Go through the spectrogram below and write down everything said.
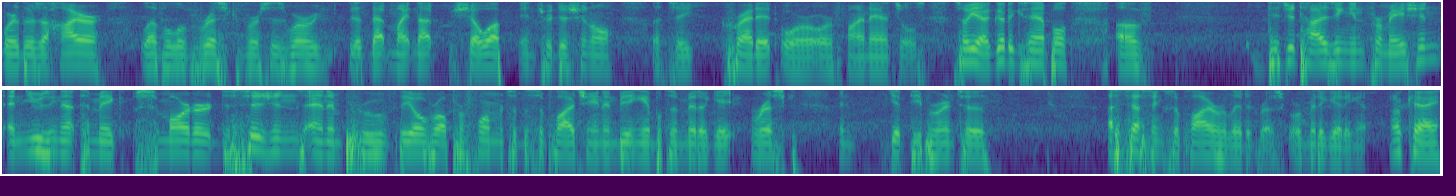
where there's a higher level of risk versus where that, that might not show up in traditional, let's say, credit or, or financials. So, yeah, a good example of digitizing information and using that to make smarter decisions and improve the overall performance of the supply chain and being able to mitigate risk and get deeper into assessing supplier related risk or mitigating it. Okay.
